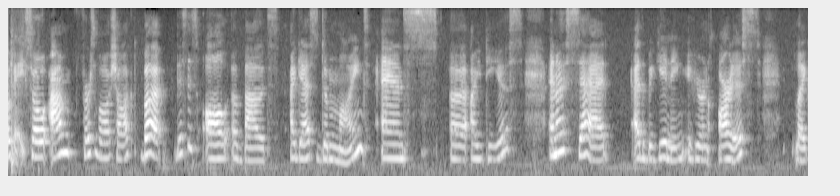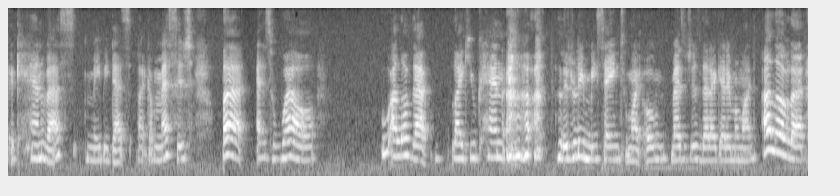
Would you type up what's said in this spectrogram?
Okay, so I'm first of all shocked, but this is all about, I guess, the mind and uh, ideas. And I said at the beginning, if you're an artist, like a canvas, maybe that's like a message, but as well, ooh, I love that. Like you can, literally me saying to my own messages that I get in my mind. I love that.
